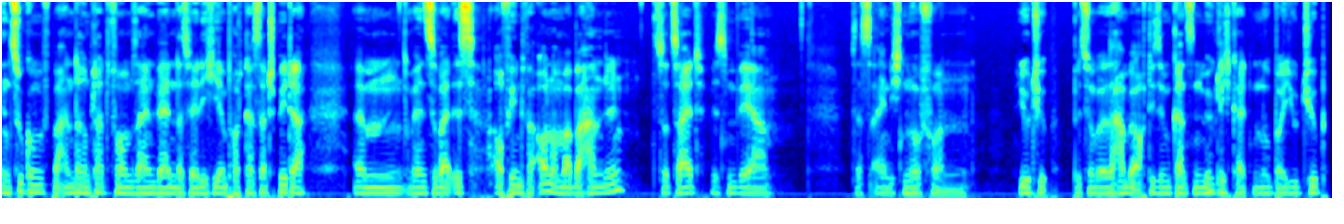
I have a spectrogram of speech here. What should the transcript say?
in Zukunft bei anderen Plattformen sein werden, das werde ich hier im Podcast dann später, ähm, wenn es soweit ist, auf jeden Fall auch nochmal behandeln. Zurzeit wissen wir das eigentlich nur von YouTube, beziehungsweise haben wir auch diese ganzen Möglichkeiten nur bei YouTube.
